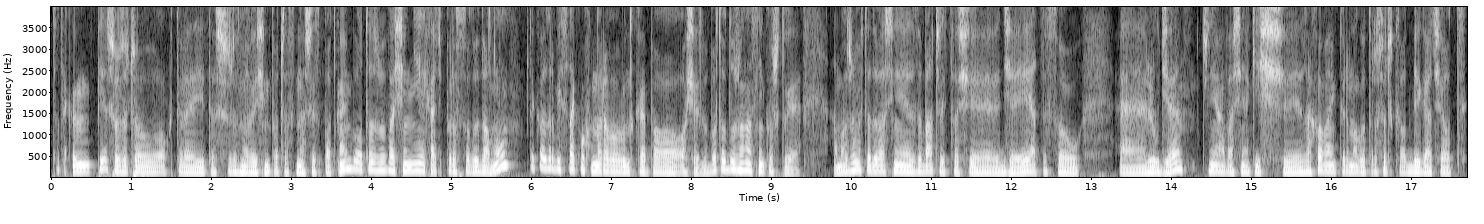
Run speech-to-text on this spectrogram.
To taką pierwszą rzeczą, o której też rozmawialiśmy podczas naszych spotkań, było to, żeby właśnie nie jechać prosto do domu, tylko zrobić taką honorową rundkę po osiedlu, bo to dużo nas nie kosztuje. A możemy wtedy właśnie zobaczyć, co się dzieje, jacy są e, ludzie, czy nie ma właśnie jakichś zachowań, które mogą troszeczkę odbiegać od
